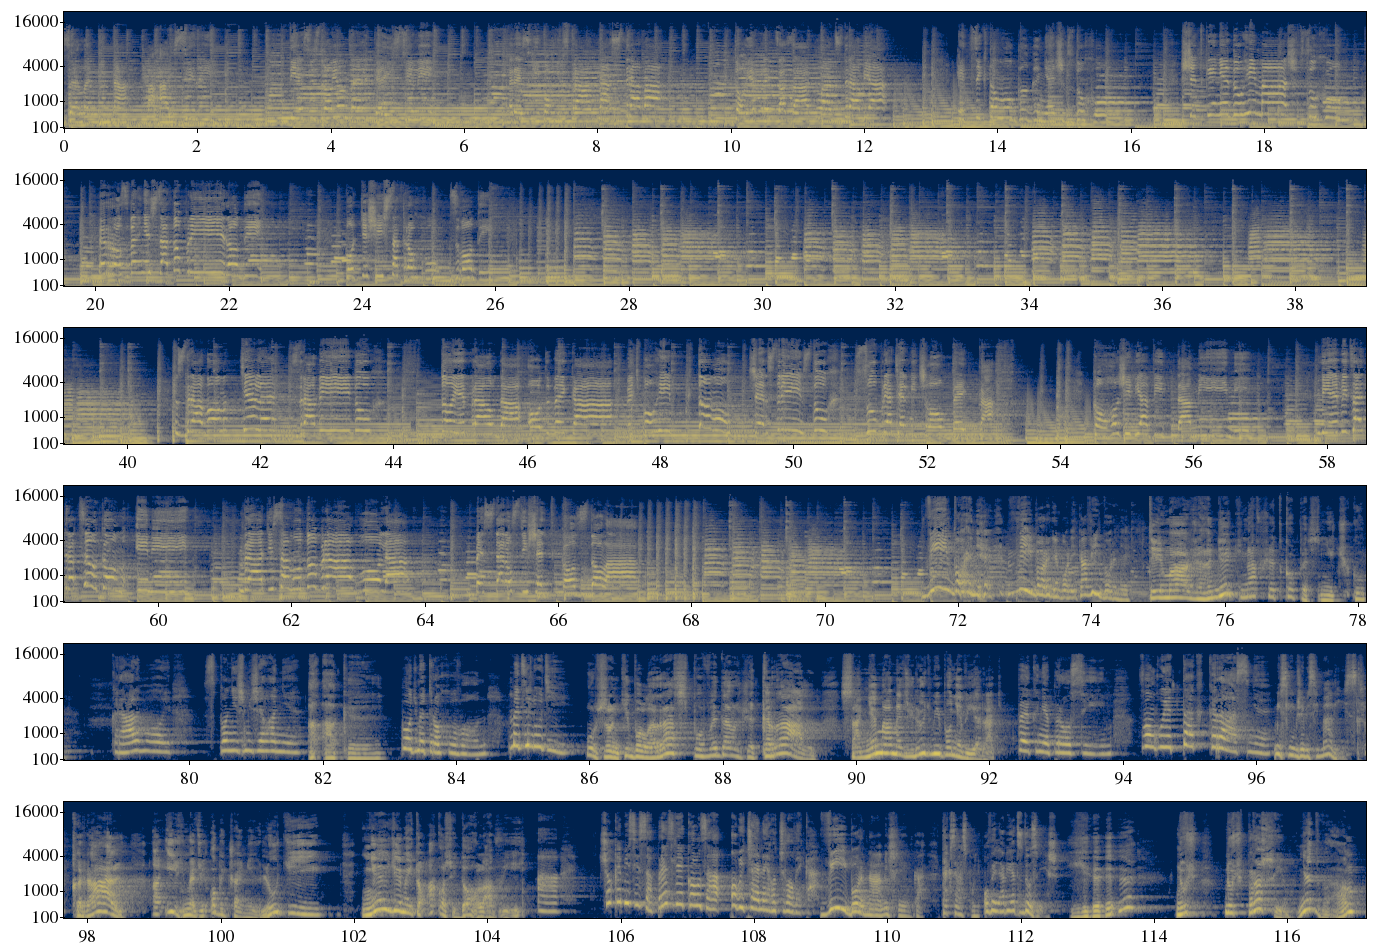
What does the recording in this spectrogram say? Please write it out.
Zelenina a aj syry, tie sú zdrojom veľkej sily. Rezký pohyb, správna strava, to je predsa základ zdravia. Keď si k tomu glgneš vzduchu, všetky neduhy máš v suchu. Rozbehneš sa do prírody, potešíš sa trochu z vody. Vitamíny. Vie byť zajtra celkom iný. Vráti sa mu dobrá vôľa, bez starosti všetko zdolá. Výborne, výborne, Monika, výborne. Ty máš hneď na všetko pesničku. Kráľ môj, splníš mi želanie. A aké? Poďme trochu von, medzi ľudí. Už som ti bol raz povedal, že kráľ sa nemá medzi ľuďmi ponevierať. Pekne prosím, vonku je tak krásne. Myslím, že by si mal ísť. Kráľ a ísť medzi obyčajných ľudí. Nejde mi to ako si do hlavy. A čo keby si sa presliekol za obyčajného človeka? Výborná myšlienka. Tak sa aspoň oveľa viac dozvieš. Je? Nuž, nuž prosím, nedbám.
